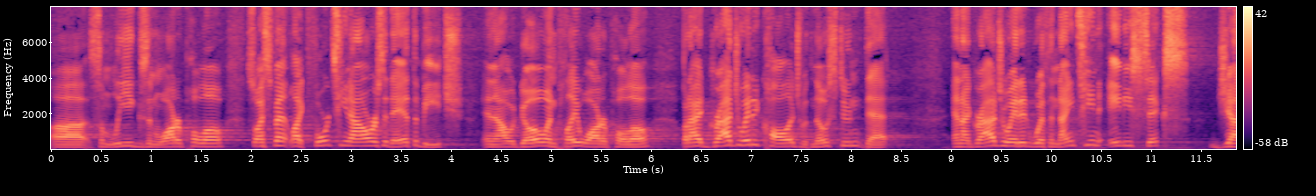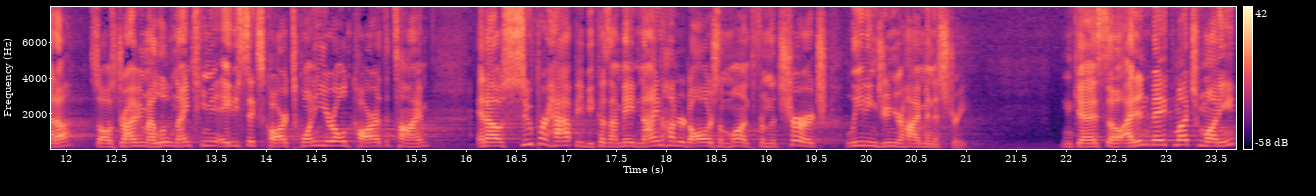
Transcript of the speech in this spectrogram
uh, some leagues in water polo. So I spent like 14 hours a day at the beach, and I would go and play water polo. But I had graduated college with no student debt, and I graduated with a 1986 Jetta. So I was driving my little 1986 car, 20 year old car at the time. And I was super happy because I made $900 a month from the church leading junior high ministry. Okay, so I didn't make much money.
